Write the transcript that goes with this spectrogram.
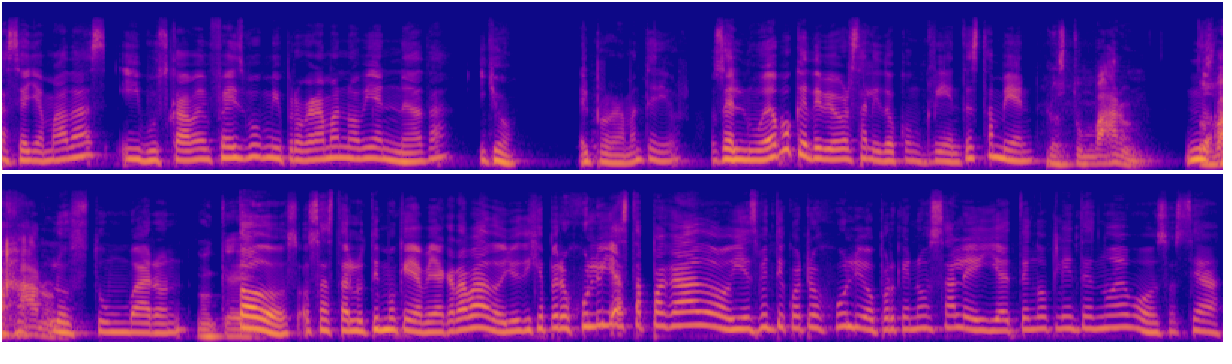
hacía llamadas y buscaba en Facebook mi programa, no había nada, y yo, el programa anterior, o sea, el nuevo que debió haber salido con clientes también, Los tumbaron. no, Los ajá, bajaron. los tumbaron. Ok. Todos, o sea, hasta el último que ya había grabado. Yo dije, pero Julio ya está pagado y es 24 de julio, ¿por qué no sale? Y ya tengo clientes nuevos, o sea,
